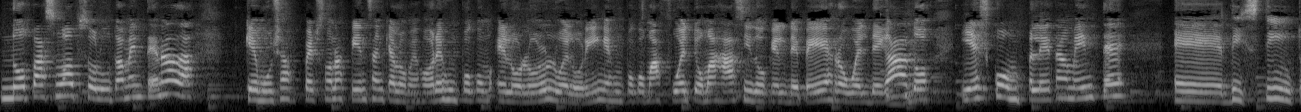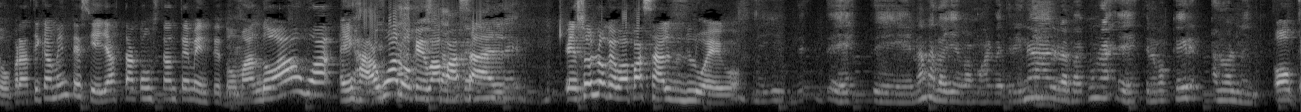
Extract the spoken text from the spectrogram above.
no pasó absolutamente nada. Que muchas personas piensan que a lo mejor es un poco el olor o el orín es un poco más fuerte o más ácido que el de perro o el de gato. Y es completamente eh, distinto. Prácticamente si ella está constantemente tomando agua, es agua lo que va a pasar. Eso es lo que va a pasar luego. Este, nada, la llevamos al veterinario, la vacuna, eh, tenemos que ir anualmente. Ok.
